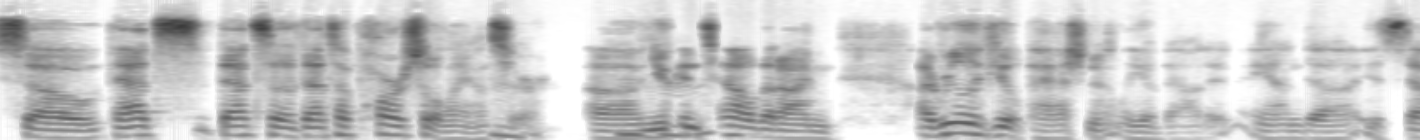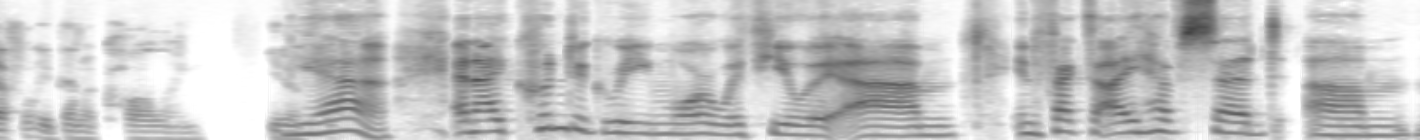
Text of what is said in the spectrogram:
so that's that's a that's a partial answer mm-hmm. uh, and you can mm-hmm. tell that i'm i really feel passionately about it and uh, it's definitely been a calling you know, yeah and i couldn't agree more with you um, in fact i have said um,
